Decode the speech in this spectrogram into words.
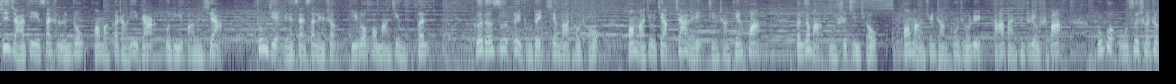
西甲第三十轮中，皇马客场一比二不敌瓦伦西亚，终结联赛三连胜，已落后马竞五分。格德斯为主队先拔头筹，皇马旧将加雷锦上添花，本泽马补时进球，皇马全场控球率达百分之六十八，不过五次射正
